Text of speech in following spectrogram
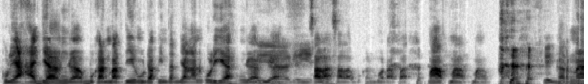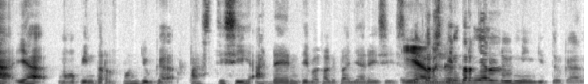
kuliah aja nggak bukan berarti yang udah pinter jangan kuliah nggak iya gitu. salah salah bukan buat apa. Maaf maaf maaf. Gitu. karena ya mau pinter pun juga pasti sih ada yang nanti bakal dipelajari sih. Iya, pinter benar. pinternya lu nih gitu kan.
